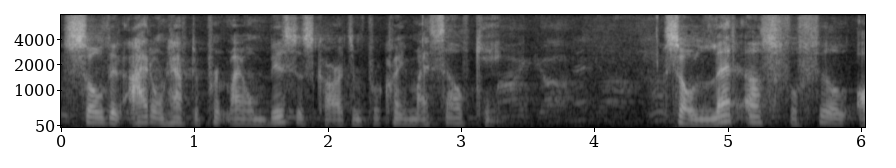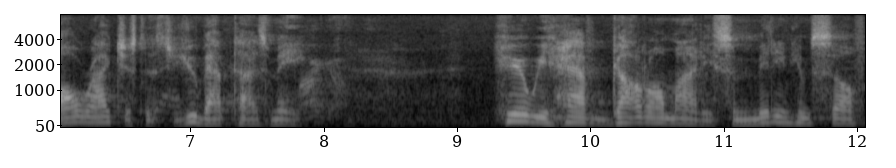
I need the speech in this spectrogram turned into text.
so that I don't have to print my own business cards and proclaim myself king. So let us fulfill all righteousness. You baptize me. Here we have God Almighty submitting himself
